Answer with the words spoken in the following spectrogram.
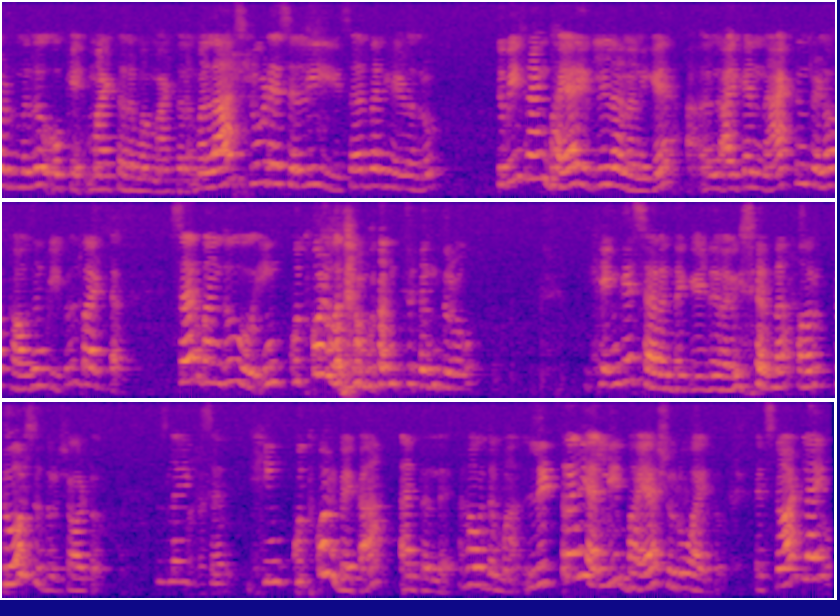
ನೋಡಿದ್ಮೇಲೆ ಓಕೆ ಮಾಡ್ತಾರಮ್ಮ ಮಾಡ್ತಾರಮ್ಮ. ಲಾಸ್ಟ್ ಟೂ ಡೇಸ್ ಅಲ್ಲಿ ಸರ್ ನಂಗೆ ಹೇಳಿದ್ರು ಟು ಬಿ ಫ್ರ್ಯಾಂಕ್ ಭಯ ಇರ್ಲಿಲ್ಲ ನನಗೆ. I can act in front of thousand people but sir ಬಂದು, ಹಿಂಗ್ ಕುತ್ಕೊಳ್ಬೋದಮ್ಮ ಅಂತಂದ್ರು. ಹೆಂಗೆ ಸರ್ ಅಂತ ಕೇಳಿದೆ ರವಿ ಸರ್ನ ಅವ್ರು ತೋರಿಸಿದ್ರು ಶಾರ್ಟ್ ಲೈಕ್ ಸರ್ ಹಿಂಗ್ ಕುತ್ಕೊಳ್ಬೇಕಾ ಅಂತಂದೆ. ಹೌದಮ್ಮ. ಲಿಟ್ರಲಿ ಅಲ್ಲಿ ಭಯ ಶುರುವಾಯ್ತು. ಆಯ್ತು ಇಟ್ಸ್ ನಾಟ್ ಲೈಕ್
